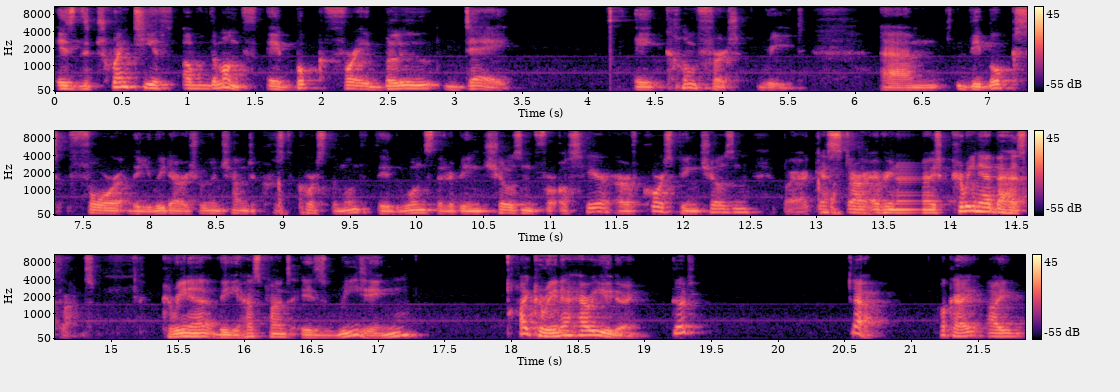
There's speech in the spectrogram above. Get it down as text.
is the 20th of the month, a book for a blue day, a comfort read. Um, the books for the Read Irish Women Challenge across the course of the month, the ones that are being chosen for us here, are of course being chosen by our guest star every night, Karina the Houseplant. Karina the Houseplant is reading. Hi, Karina. How are you doing? Good. Yeah. Okay. I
